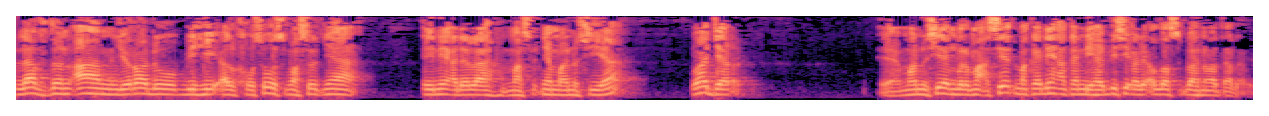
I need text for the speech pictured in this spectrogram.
lafzun am yuradu bihi al khusus maksudnya ini adalah maksudnya manusia, wajar. Ya, manusia yang bermaksiat maka ini akan dihabisi oleh Allah Subhanahu wa taala.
